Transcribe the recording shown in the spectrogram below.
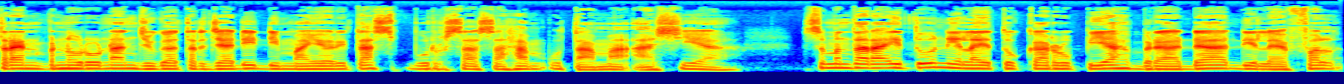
Tren penurunan juga terjadi di mayoritas bursa saham utama Asia. Sementara itu nilai tukar rupiah berada di level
